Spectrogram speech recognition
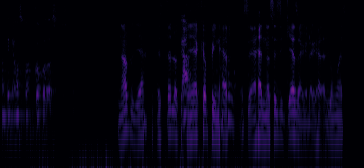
Continuamos con Coco 2. No, pues ya, esto es lo que Ya. tenía que opinar. O sea, no sé si quieras agregar algo más.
